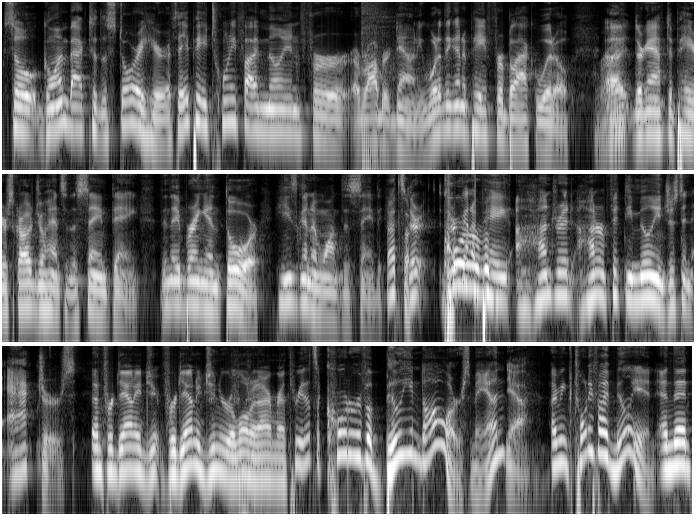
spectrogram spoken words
So going back to the story here, if they pay twenty five million for uh, Robert Downey, what are they going to pay for Black Widow? Uh, they're going to have to pay her Scarlett Johansson the same thing. Then they bring in Thor. He's going to want the same thing. That's a they're, they're going to pay 100, 150 million just in actors. And for Downey for Downey Jr. alone in Iron Man three, that's a quarter of a billion dollars, man. Yeah. I mean twenty five million, and then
